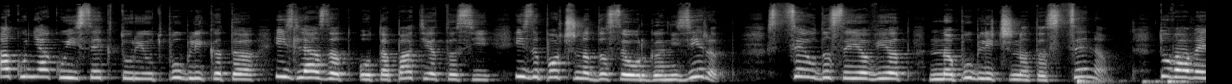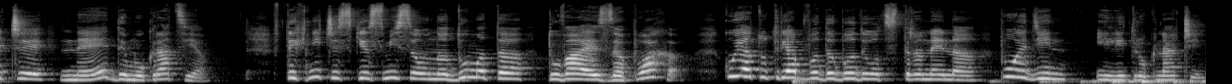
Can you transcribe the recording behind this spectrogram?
Ако някои сектори от публиката излязат от апатията си и започнат да се организират с цел да се явят на публичната сцена – това вече не е демокрация. В техническия смисъл на думата това е заплаха, която трябва да бъде отстранена по един или друг начин.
